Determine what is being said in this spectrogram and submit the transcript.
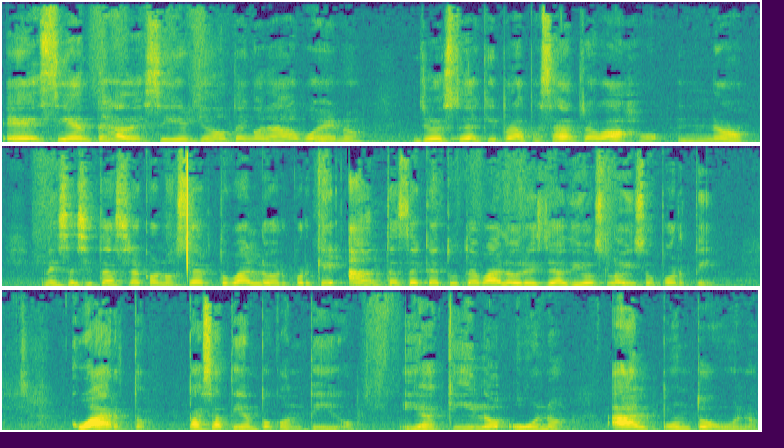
eh, sientes a decir yo no tengo nada bueno, yo estoy aquí para pasar trabajo. No, necesitas reconocer tu valor porque antes de que tú te valores ya Dios lo hizo por ti. Cuarto, pasa tiempo contigo. Y aquí lo uno al punto uno.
